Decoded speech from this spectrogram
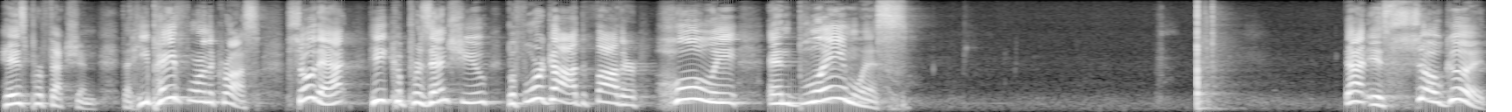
his perfection that he paid for on the cross so that he could present you before God the Father holy and blameless. That is so good.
